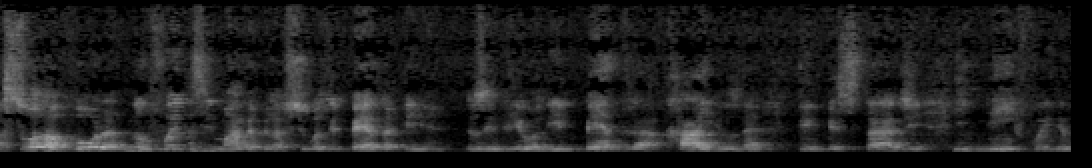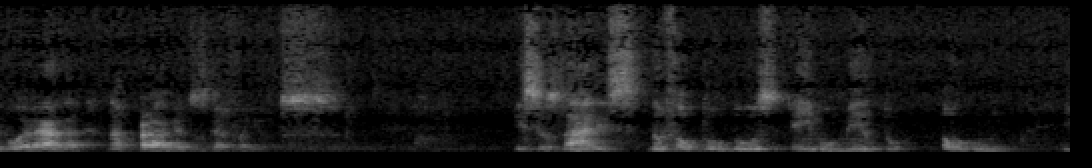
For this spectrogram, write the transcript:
a sua lavoura não foi dizimada pelas chuvas de pedra que Deus enviou ali, pedra, raios, né, tempestade, e nem foi devorada na praga dos gafanhotos. Em seus lares não faltou luz em momento algum. E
